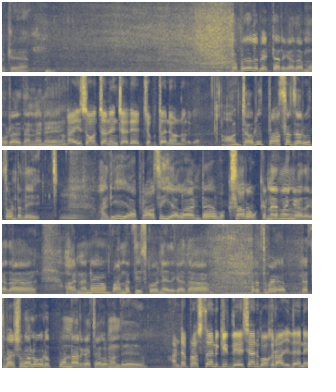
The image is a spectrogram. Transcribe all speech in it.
ఓకే. ప్రపోజల్ పెట్టారు కదా మూడు రాజధానులని. అంటే ఐదు సంవత్సరాల నుంచి అదే చెప్తానే ఉన్నారుగా. అవును జరుగు ప్రాసెస్ జరుగుతుంటుంది అది ఆ ప్రాసెస్ ఎలా అంటే ఒకసారి ఒక్క నిర్ణయం కాదు కదా. ఆ నిర్ణయం అందరు తీసుకునేది కదా. ప్రతిప ప్రతిపక్షం వాళ్ళు కూడా ఒప్పుకున్నారు కదా చాలామంది. అంటే ప్రస్తుతానికి దేశానికి ఒక రాజధాని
